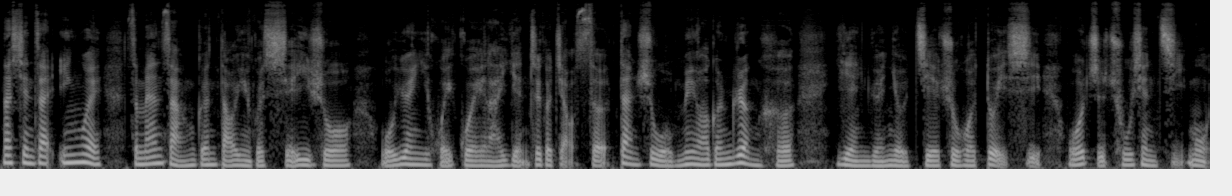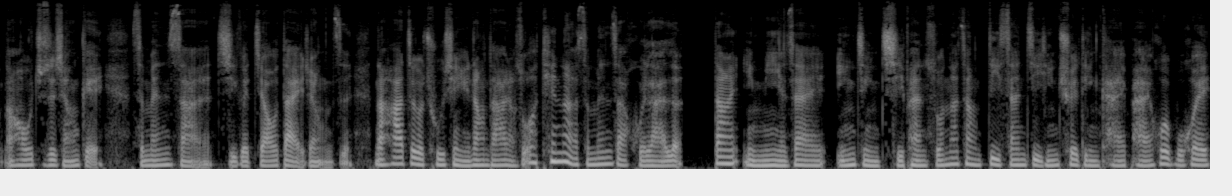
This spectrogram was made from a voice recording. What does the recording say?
那现在因为 Samantha 跟导演有个协议说，我愿意回归来演这个角色，但是我没有要跟任何演员有接触或对戏，我只出现几幕，然后我只是想给 Samantha 几个交代这样子。那他这个出现也让大家想说，哇，天呐，Samantha 回来了。当然，影迷也在引颈期盼说，那这样第三季已经确定开拍，会不会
